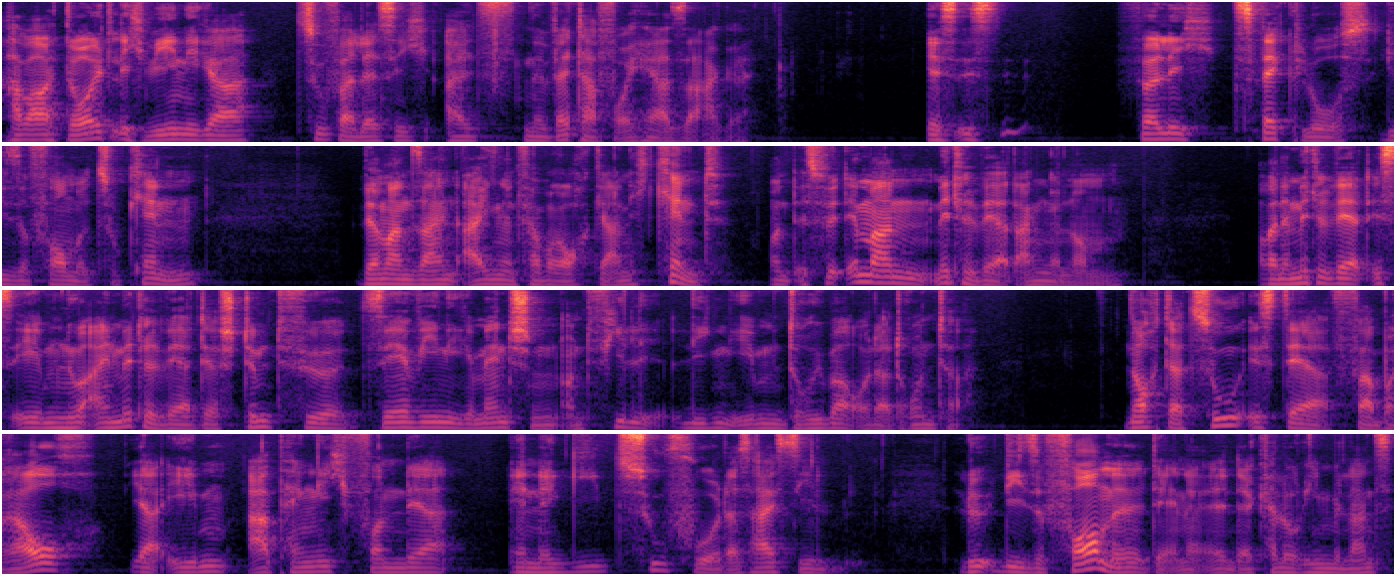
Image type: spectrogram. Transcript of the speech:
aber deutlich weniger zuverlässig als eine Wettervorhersage. Es ist völlig zwecklos, diese Formel zu kennen, wenn man seinen eigenen Verbrauch gar nicht kennt. Und es wird immer ein Mittelwert angenommen. Aber der Mittelwert ist eben nur ein Mittelwert, der stimmt für sehr wenige Menschen und viele liegen eben drüber oder drunter. Noch dazu ist der Verbrauch ja eben abhängig von der Energiezufuhr. Das heißt, die, diese Formel der, der Kalorienbilanz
